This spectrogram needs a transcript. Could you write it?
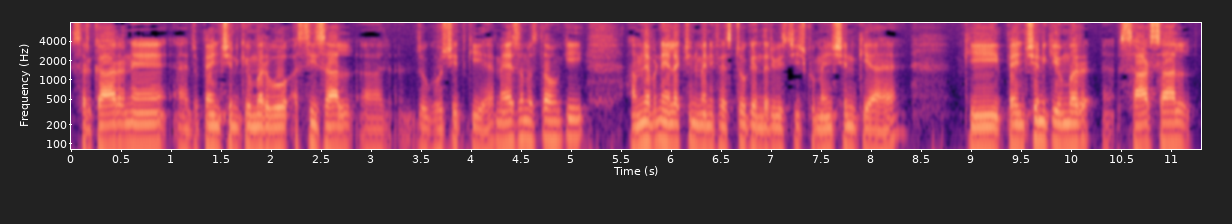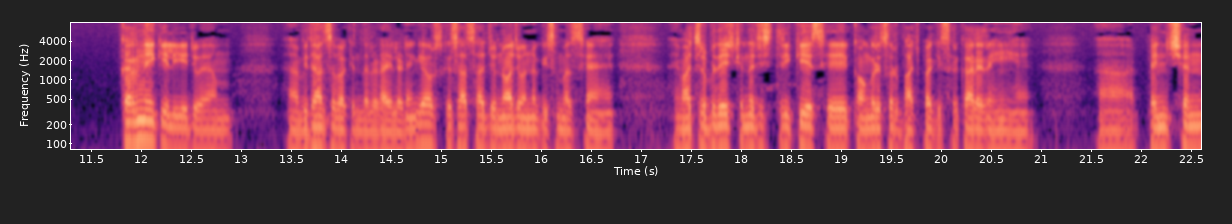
सरकार ने, जो पेंशन की उम्र वो 80 साल जो घोषित की है। मैं समझता हूँ कि हमने अपने इलेक्शन मैनिफेस्टो के अंदर भी इस चीज़ को मेंशन किया है कि पेंशन की उम्र 60 साल करने के लिए जो है हम विधानसभा के अंदर लड़ाई लड़ेंगे। और उसके साथ साथ जो नौजवानों की समस्याएँ हैं, हिमाचल प्रदेश के अंदर जिस तरीके से कांग्रेस और भाजपा की सरकारें रही हैं पेंशन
